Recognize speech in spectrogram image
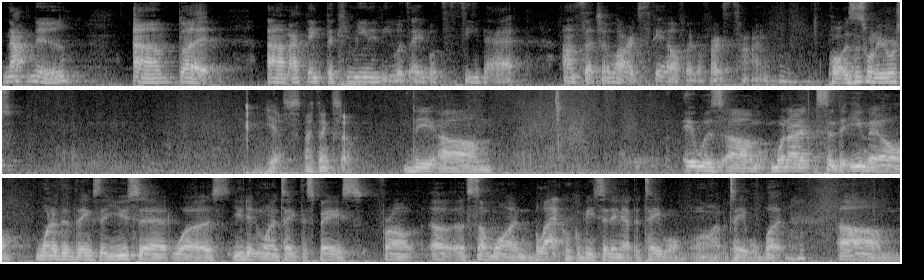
not new, um, but um, I think the community was able to see that on such a large scale for the first time. Mm-hmm. Paul, is this one of yours? Yes, I think so. The um, it was um, when I sent the email. One of the things that you said was you didn't want to take the space from uh, of someone black who could be sitting at the table. I don't have a table, but um,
